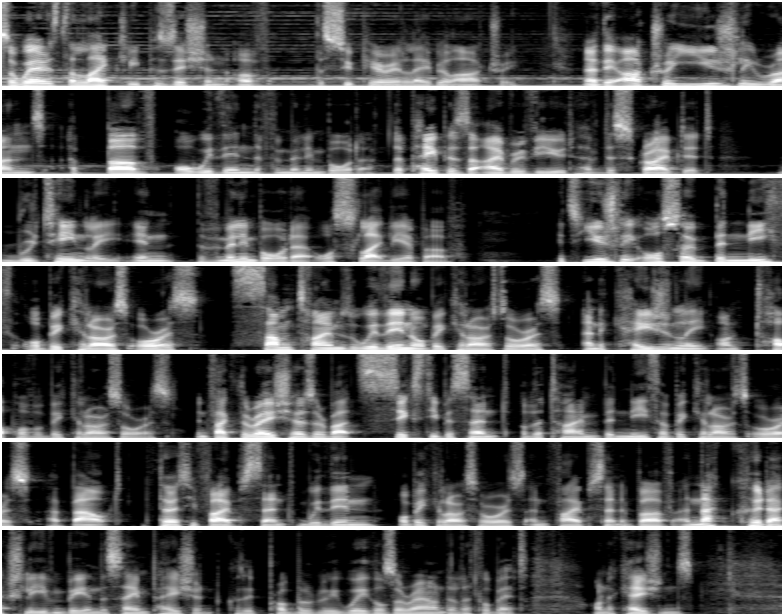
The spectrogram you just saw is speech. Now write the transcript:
So, where is the likely position of the superior labial artery? Now, the artery usually runs above or within the vermilion border. The papers that I've reviewed have described it routinely in the vermilion border or slightly above. It's usually also beneath orbicularis oris, sometimes within orbicularis oris, and occasionally on top of orbicularis oris. In fact, the ratios are about 60% of the time beneath orbicularis oris, about 35% within orbicularis and 5% above. And that could actually even be in the same patient because it probably wiggles around a little bit on occasions.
